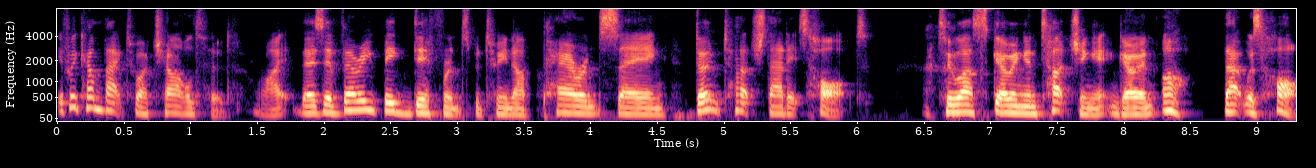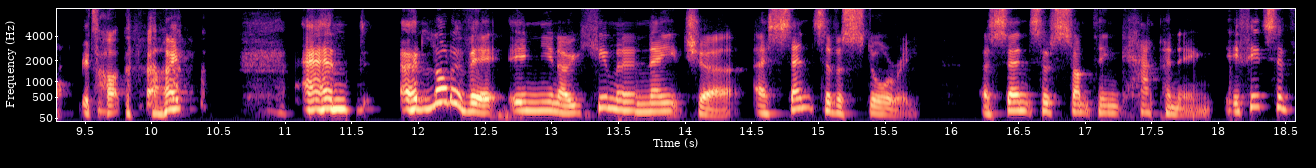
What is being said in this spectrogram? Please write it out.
if we come back to our childhood, right, there's a very big difference between our parents saying, don't touch that, it's hot, to us going and touching it and going, oh, that was hot. It's hot. right. And a lot of it in, you know, human nature, a sense of a story, a sense of something happening, if it's of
